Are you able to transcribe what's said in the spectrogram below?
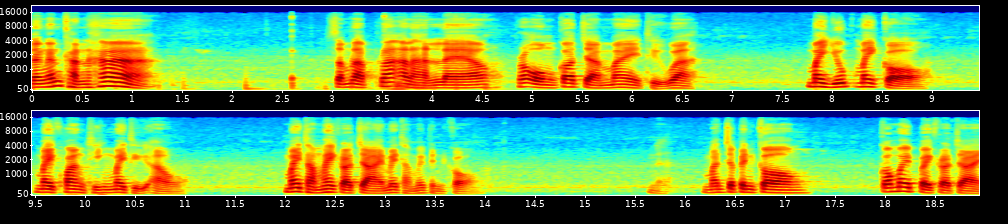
ดังนั้นขันห้าสำหรับพระอาหารหันต์แล้ว พระองค์ก็จะไม่ถือว่า ไม่ยุบไม่ก่อ ไม่คว้างทิ้งไม่ถือเอา ไม่ทำให้กระจายไม่ทำให้เป็นกองมันจะเป็นกองก็ไม่ไปกระจาย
